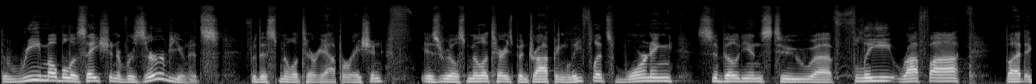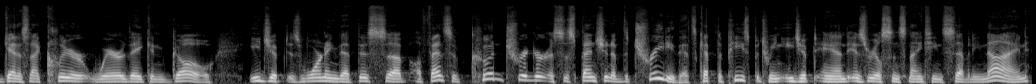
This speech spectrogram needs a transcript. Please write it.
the remobilization of reserve units for this military operation. Israel's military has been dropping leaflets warning civilians to uh, flee Rafah, but again, it's not clear where they can go. Egypt is warning that this uh, offensive could trigger a suspension of the treaty that's kept the peace between Egypt and Israel since 1979.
